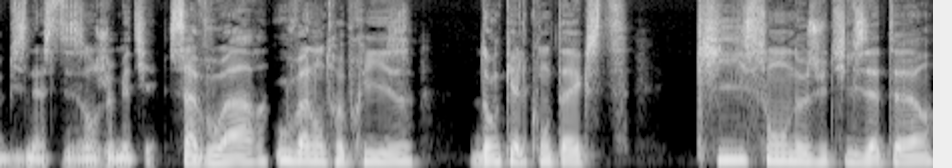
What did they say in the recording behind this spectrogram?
business, des enjeux métiers. Savoir où va l'entreprise, dans quel contexte, qui sont nos utilisateurs,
